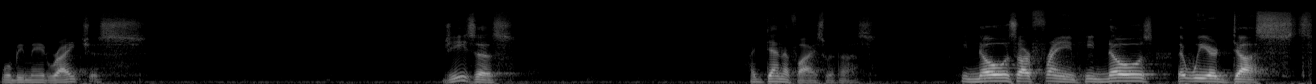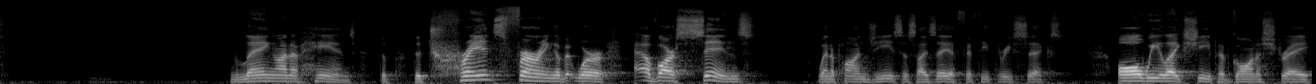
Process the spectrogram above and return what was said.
will be made righteous. Jesus identifies with us. He knows our frame, He knows that we are dust. The laying on of hands, the, the transferring of it were of our sins went upon Jesus, Isaiah 53 6. All we like sheep have gone astray.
